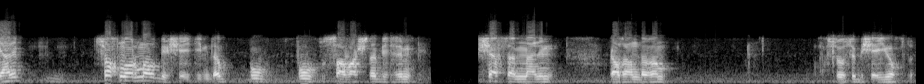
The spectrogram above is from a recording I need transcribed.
yəni çox normal bir şey deyim də bu bu savaşda bizim şəxsən mənim qazandığım xüsusi bir şey yoxdur.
